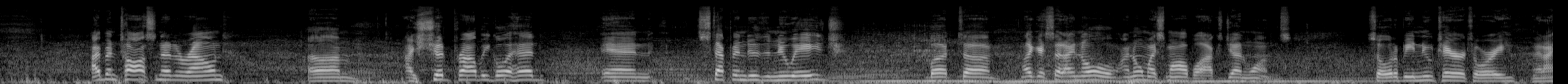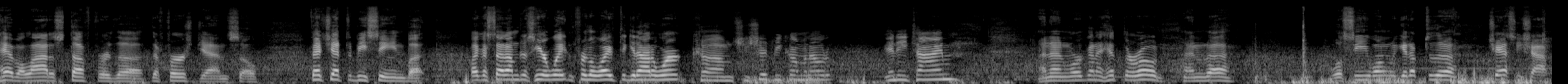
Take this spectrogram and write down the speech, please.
I've been tossing it around. Um, I should probably go ahead and step into the new age. But um, like I said, I know I know my small blocks, Gen 1s. So it'll be new territory. And I have a lot of stuff for the, the first gen. So that's yet to be seen. But like I said, I'm just here waiting for the wife to get out of work. Um, she should be coming out anytime. And then we're to hit the road. And uh, we'll see when we get up to the chassis shop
